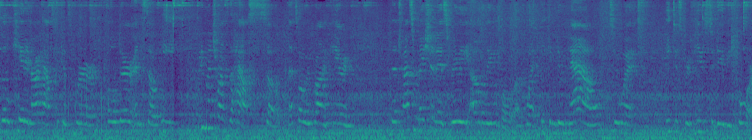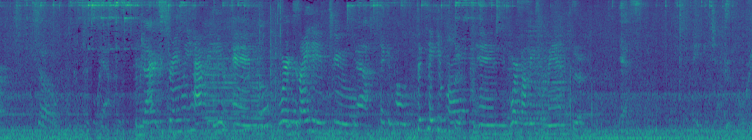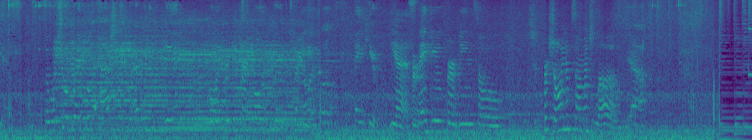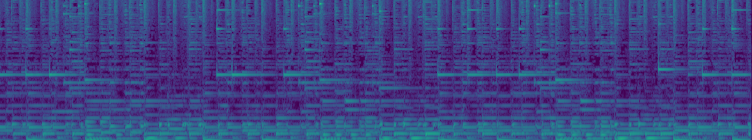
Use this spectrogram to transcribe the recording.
little kid in our house because we're older, and so he pretty much runs the house. So that's why we brought him here. And the transformation is really unbelievable of what he can do now to what he just refused to do before. So, yeah. We're Jack's, extremely happy and we're excited to yeah, take him home. to take him home and work on these commands. Yeah. Yes. Baby Jackson. Yes. So we're so grateful to Ashley for everything you did. Bulletproof Training. Bullet Creek Training. Thank you. Yes, thank you for being so for showing him so much love. Yeah.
